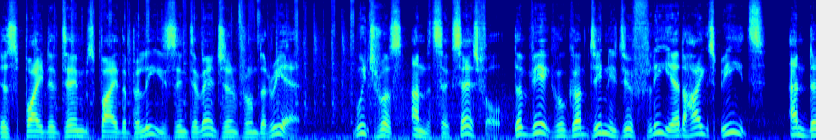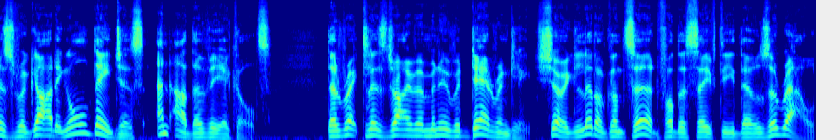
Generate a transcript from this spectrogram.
Despite attempts by the police intervention from the rear, which was unsuccessful, the vehicle continued to flee at high speeds and disregarding all dangers and other vehicles. The reckless driver maneuvered daringly, showing little concern for the safety of those around.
